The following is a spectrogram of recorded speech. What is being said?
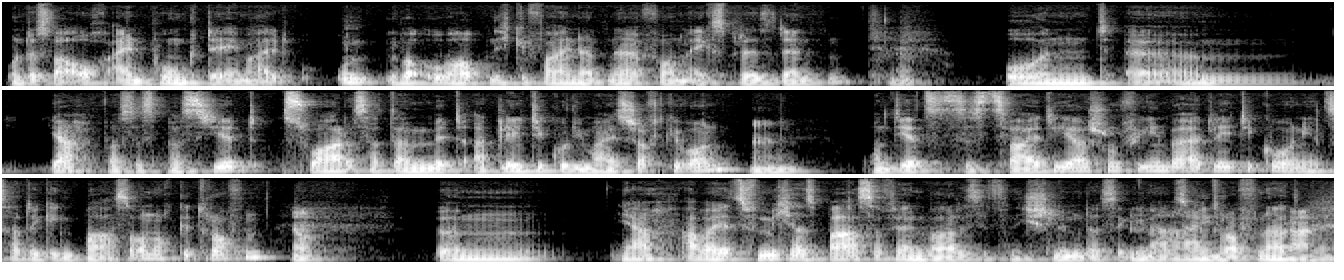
Und das war auch ein Punkt, der ihm halt über, überhaupt nicht gefallen hat, ne, vom Ex-Präsidenten. Ja. Und ähm, ja, was ist passiert? Suarez hat dann mit Atletico die Meisterschaft gewonnen. Mhm. Und jetzt ist das zweite Jahr schon für ihn bei Atletico und jetzt hat er gegen Barca auch noch getroffen. Ja. Ähm, ja, aber jetzt für mich als Barca-Fan war das jetzt nicht schlimm, dass er gegen uns getroffen hat. Gar nicht.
